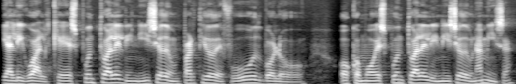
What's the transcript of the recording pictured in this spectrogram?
Y al igual que es puntual el inicio de un partido de fútbol o, o como es puntual el inicio de una misa,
